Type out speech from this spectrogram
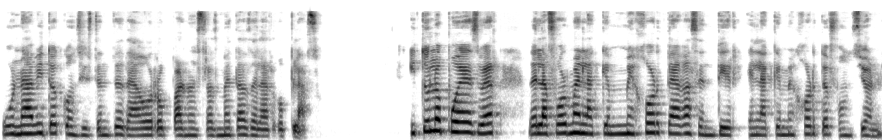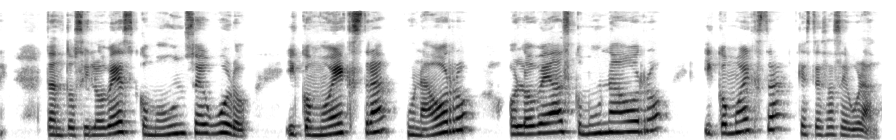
un hábito consistente de ahorro para nuestras metas de largo plazo. Y tú lo puedes ver de la forma en la que mejor te haga sentir, en la que mejor te funcione, tanto si lo ves como un seguro y como extra un ahorro, o lo veas como un ahorro y como extra que estés asegurado.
